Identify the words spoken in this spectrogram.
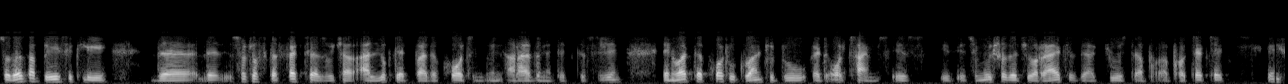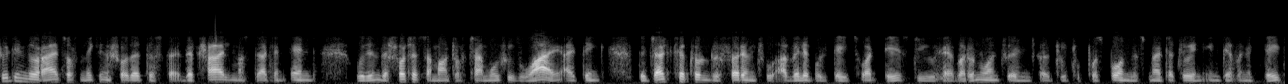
So those are basically the, the sort of the factors which are, are looked at by the court in, in, arriving at the decision. And what the court would want to do at all times is, is, is to make sure that your rights as the accused are, are protected including the rights of making sure that the, the trial must start and end within the shortest amount of time, which is why I think the judge kept on referring to available dates. What dates do you have? I don't want to, uh, to, to postpone this matter to an indefinite date.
